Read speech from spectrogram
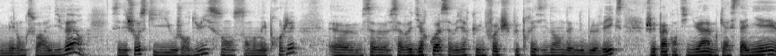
mes longues soirées d'hiver. C'est des choses qui aujourd'hui sont, dans mes projets. Ça, ça, veut dire quoi? Ça veut dire qu'une fois que je suis plus président d'NWX, je ne vais pas continuer à me castagner.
